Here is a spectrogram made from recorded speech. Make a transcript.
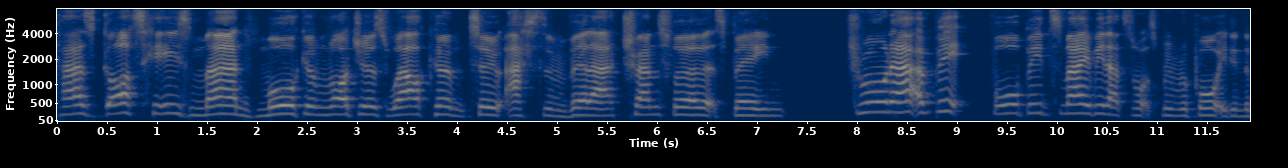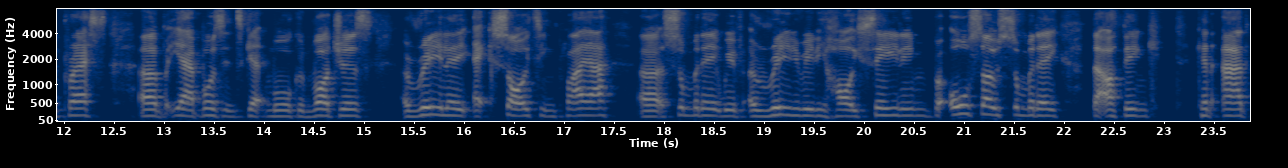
has got his man, Morgan Rogers. Welcome to Aston Villa. Transfer that's been drawn out a bit. Four bids, maybe. That's what's been reported in the press. Uh, but yeah, buzzing to get Morgan Rogers, a really exciting player. Uh, somebody with a really, really high ceiling, but also somebody that I think can add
